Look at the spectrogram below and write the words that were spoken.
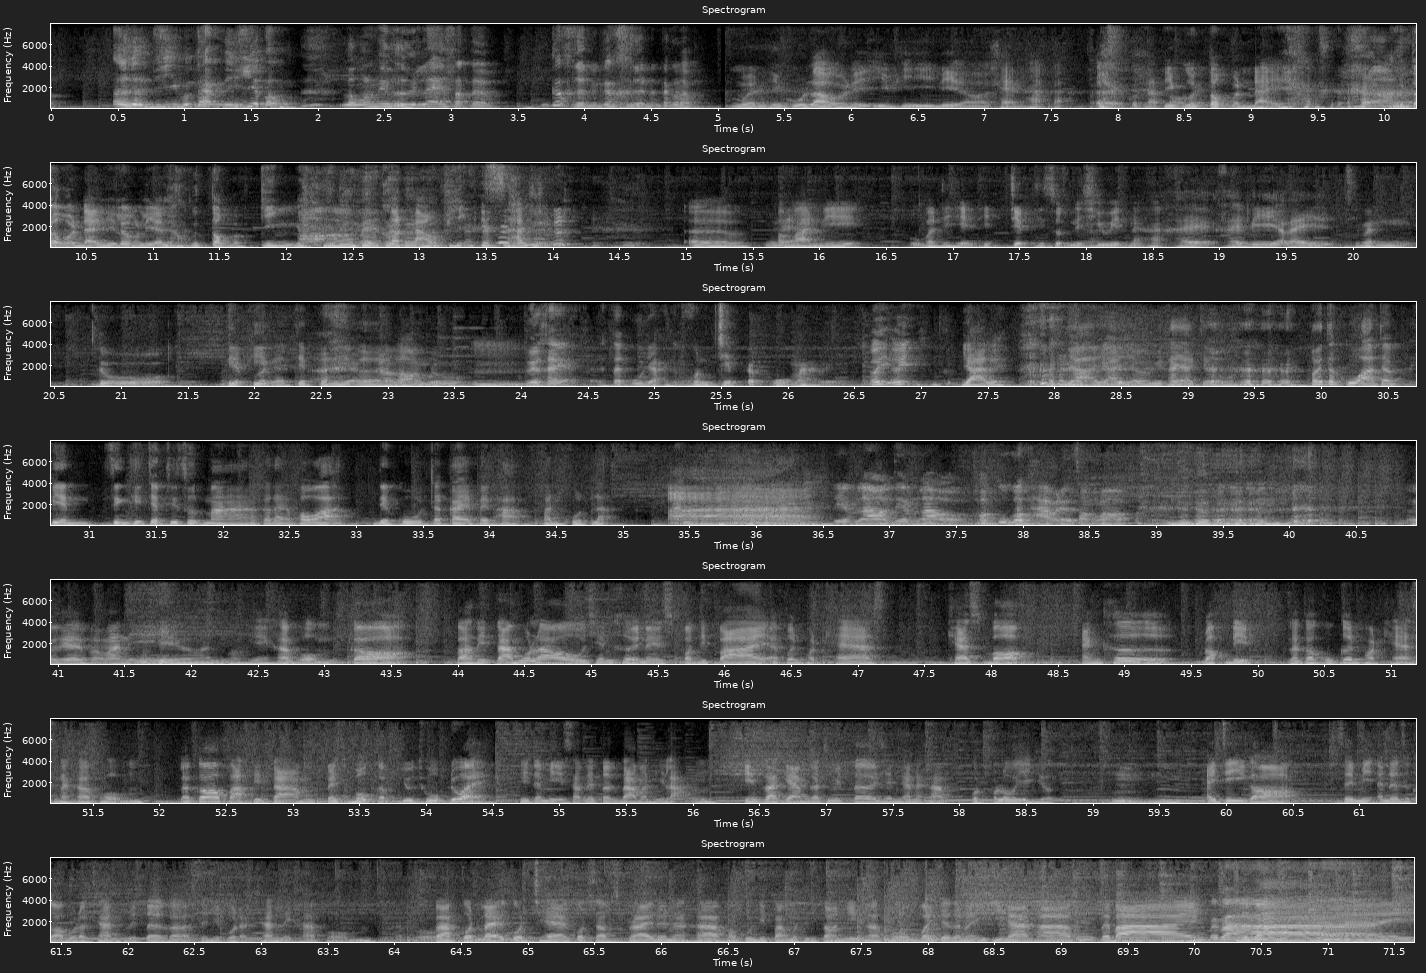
เออดีมึงทำนี้เฮียตรงลงมาที่พื้นแล้วไอ้สัตว์แบบก็เขินมันก็เขินนะแต่ก็แบบเหมือนที่กูเล่าใน EP นี่แล้วอะแขนหักอะกูตัดที่กูตกบันไดกูตกบันไดที่โรงเรียนแล้วกูตกแบบกิ้งข้อเท้าพลิกไอ้สัตว์เออ ประมาณนี้อุบัติเหตุที่เจ็บที่สุดในชีวิตนะฮะ ใครใครมีอะไรที่มันดู พี่พี่ก็เจ็บกว่านี้เออก็ลองดูอืมหรือใครแต่กูอยากให้คนเจ็บแบบกูมากเลยเอ้ยเอ้ยอย่าเลย อย่าอย่าอย่าไม่มีใครอยากเจอมึงเฮ้ยแต่กูอาจจะเปลี่ยนสิ่งที่เจ็บที่สุดมาก็ได้ เพราะว่าเดี๋ยวกูจะใกล้ไปผ่าฟันคุดละอ่าเตรียมเล่าเตรียมเล่าเพราะกูก็ผ่าไปแล้วสองรอบโอเคประมาณนี้โอเคประมาณนี้โอเคครับผมก็ฝากติดตามพวกเราเช่นเคยใน Spotify Apple Podcast Castbox Anchor b l o c d i t แล้วก็ Google Podcast นะครับผม แล้วก็ฝากติดตาม Facebook กับ YouTube ด้วย ที่จะมีซับไตเติลตามมาทีหลัง Instagram กับ Twitter เช่นกันนะครับ กด follow เยอะอืมอืมๆ IG ก็ semi underscore production Twitter ก็ semi production เลยครับผม ฝากกดไลค์ กดแชร์ กด subscribe ด้วยนะครับ ขอบคุณที่ฟังมาถึงตอนนี้ครับผม ไว้เจอกันใหม่ EP หน้าครับ บ๊ายบาย บ๊ายบายบ๊ายบาย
